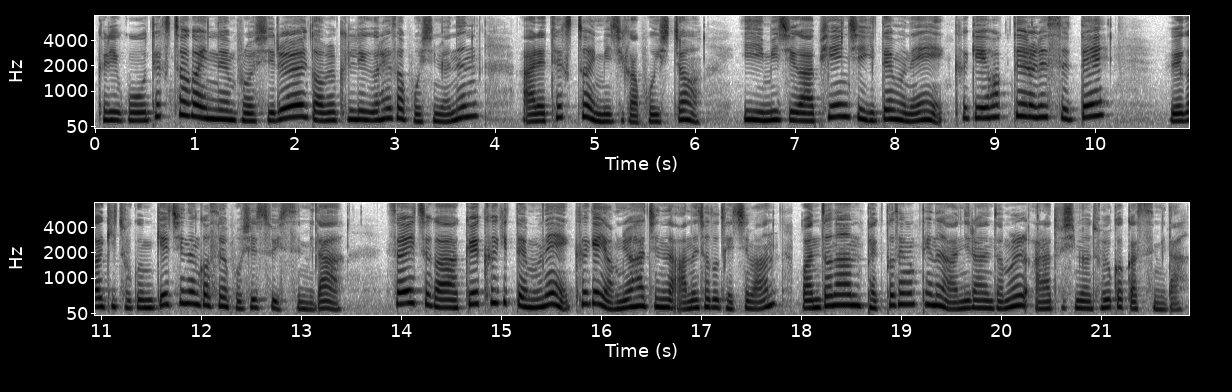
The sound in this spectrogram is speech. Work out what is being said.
그리고 텍스처가 있는 브러쉬를 더블 클릭을 해서 보시면은 아래 텍스처 이미지가 보이시죠? 이 이미지가 PNG이기 때문에 크게 확대를 했을 때 외곽이 조금 깨지는 것을 보실 수 있습니다. 사이즈가 꽤 크기 때문에 크게 염려하지는 않으셔도 되지만 완전한 벡터 형태는 아니라는 점을 알아두시면 좋을 것 같습니다.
